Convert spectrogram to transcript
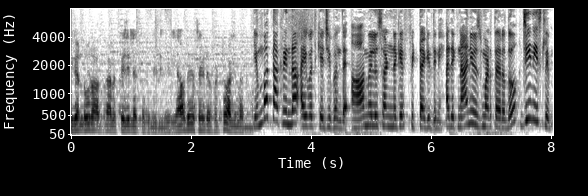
ಈಗ ನೂರ ಹದಿನಾಲ್ಕು ಕೆಜಿ ಲೆಕ್ಕ ಬಂದಿದ್ದೀವಿ. ಯಾವುದೇ ಸೈಡ್ ಎಫೆಕ್ಟ್ ಆಗಿಲ್ಲ ನಮಗೆ. ಎಂಬತ್ತಾಕರಿಂದ ಐವತ್ ಕೆಜಿ ಬಂದೆ. ಆಮೇಲೆ ಸಣ್ಣಗೆ ಫಿಟ್ ಆಗಿದ್ದೀನಿ. ಅದಕ್ಕೆ ನಾನು ಯೂಸ್ ಮಾಡ್ತಾ ಇರೋದು ಜೀನಿ ಸ್ಲಿಮ್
